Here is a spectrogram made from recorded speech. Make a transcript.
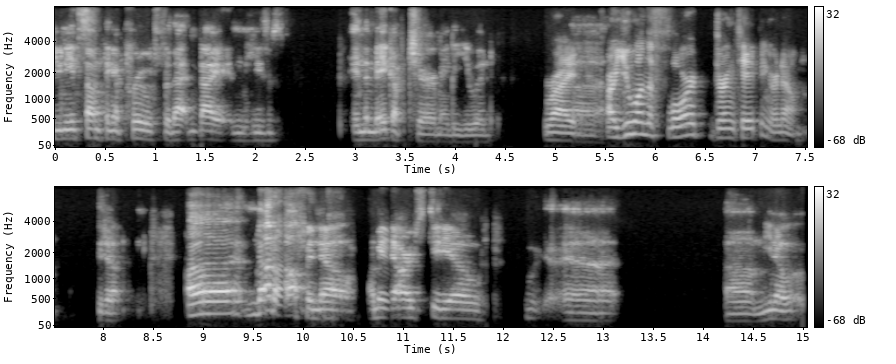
you need something approved for that night and he's in the makeup chair, maybe you would. Right. Uh, Are you on the floor during taping or no? Yeah. Uh, not often. No. I mean, our studio. Uh, um, you know,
